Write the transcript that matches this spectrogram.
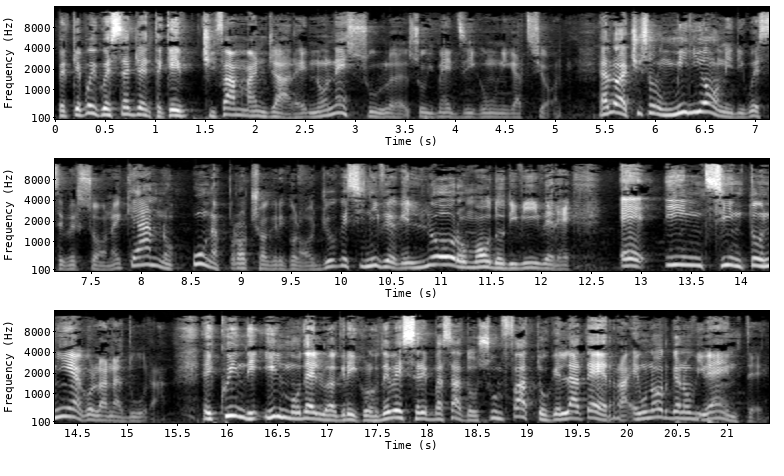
perché poi questa gente che ci fa mangiare non è sul, sui mezzi di comunicazione. E allora ci sono milioni di queste persone che hanno un approccio agroecologico, che significa che il loro modo di vivere è in sintonia con la natura. E quindi il modello agricolo deve essere basato sul fatto che la terra è un organo vivente.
